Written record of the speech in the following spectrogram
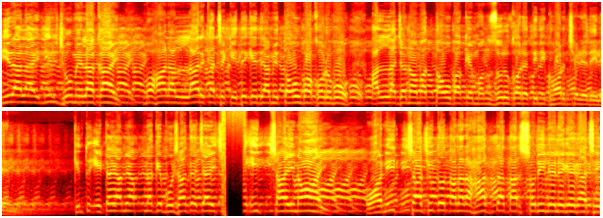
নিরালায়, নির্ঝুম এলাকায়। মহান আল্লাহর কাছে কেঁদে কেঁদে আমি তওবা করব। আল্লাহ যেন আমার তওবাকে মঞ্জুর করে, তিনি ঘর ছেড়ে দিলেন। কিন্তু এটাই আমি আপনাকে বোঝাতে চাইছি, ইচ্ছাই নয়। অনিচ্ছাকৃত তার হাতটা তার শরীরে লেগে গেছে।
